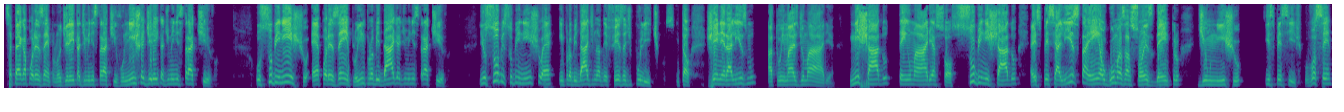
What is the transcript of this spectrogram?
Você pega, por exemplo, no direito administrativo, o nicho é direito administrativo. O subnicho é, por exemplo, improbidade administrativa. E o sub-subnicho é improbidade na defesa de políticos. Então, generalismo atua em mais de uma área. Nichado tem uma área só. Subnichado é especialista em algumas ações dentro de um nicho específico. Você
